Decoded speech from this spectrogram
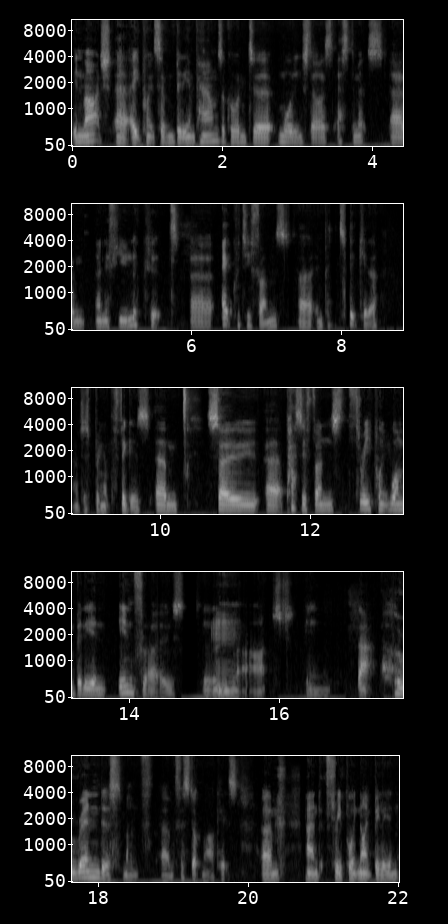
in March, uh, 8.7 billion pounds according to Morningstar's estimates. Um, and if you look at uh, equity funds uh, in particular, I'll just bring up the figures. Um, so uh, passive funds, 3.1 billion inflows in mm. March in that horrendous month um, for stock markets, um, and 3.9 billion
